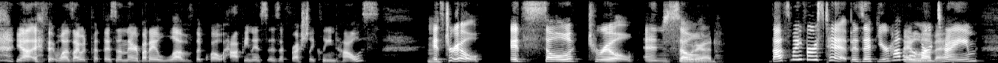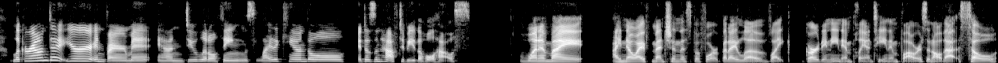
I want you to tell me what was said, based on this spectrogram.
yeah, if it was, I would put this in there. But I love the quote happiness is a freshly cleaned house. Mm. It's true. It's so true. And so so, good. that's my first tip is if you're having I a hard it. time, look around at your environment and do little things. Light a candle. It doesn't have to be the whole house. One of my I know I've mentioned this before, but I love like gardening and planting and flowers and all that. So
